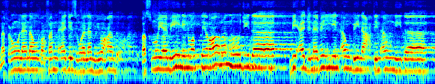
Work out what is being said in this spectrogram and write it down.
مفعولا أو ظفا أجز ولم يعب فصل يمين واضطرارا وجدا بأجنبي أو بنعت أو ندا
